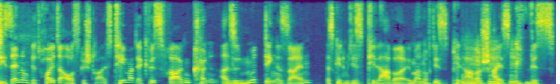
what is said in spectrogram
Die Sendung wird heute ausgestrahlt. Thema der Quizfragen können also nur Dinge sein. Es geht um dieses Pilaver, immer noch dieses Pilaver-Scheiß-Quiz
